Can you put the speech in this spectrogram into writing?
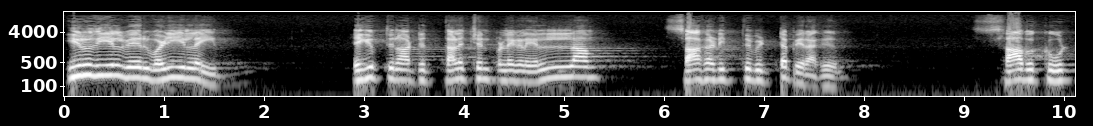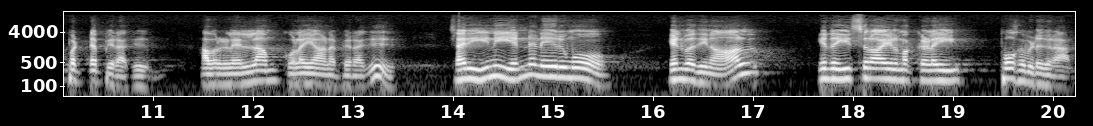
இறுதியில் வேறு வழியில்லை எகிப்து நாட்டு தலைச்சன் பிள்ளைகளை எல்லாம் சாகடித்து விட்ட பிறகு சாவுக்கு உட்பட்ட பிறகு அவர்கள் எல்லாம் கொலையான பிறகு சரி இனி என்ன நேருமோ என்பதினால் இந்த இஸ்ராயல் மக்களை போக விடுகிறார்.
